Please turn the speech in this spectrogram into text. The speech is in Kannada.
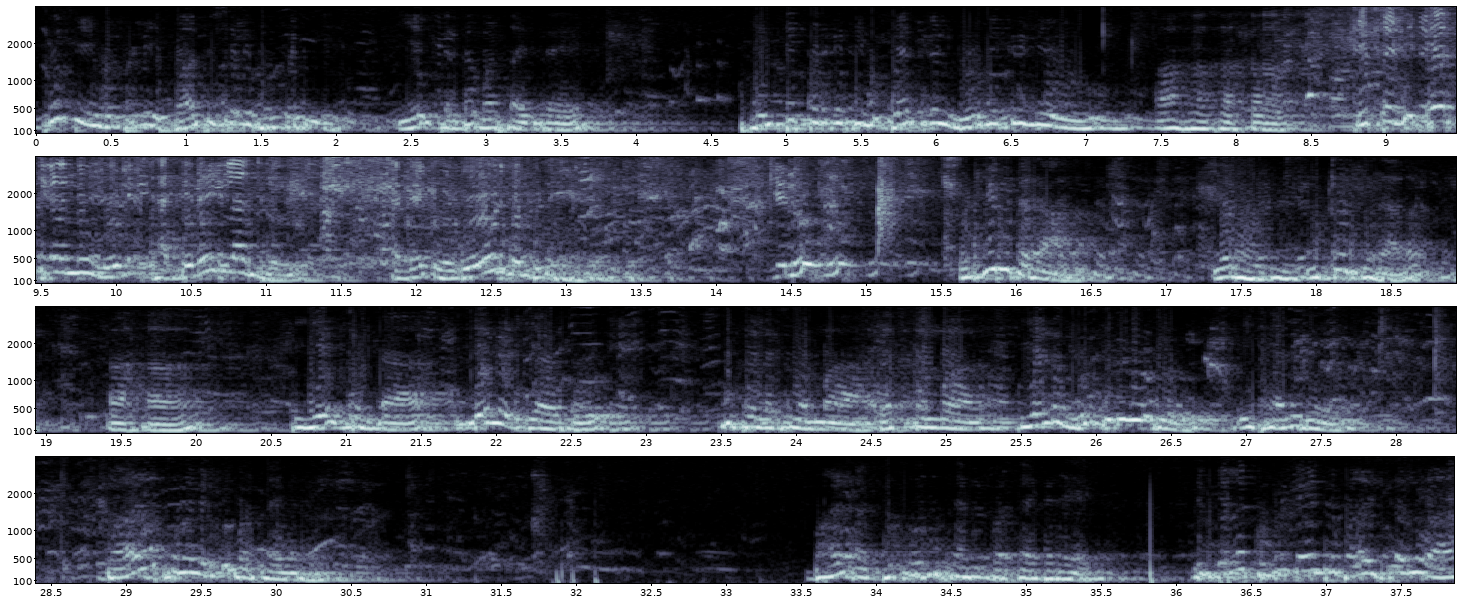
ಹೋಗಿ ಒಂದ್ಸಲಿ ಭಾಷಾಶಾಲೆ ಹೋಗಿ ಏನ್ ಚಂದ ಮಾಡ್ತಾ ಇದ್ರೆ? ಎಂಟನೇ ತರಗತಿ ವಿದ್ಯಾರ್ಥಿಗಳನ್ನ ನೋಡ್ಬೇಕ್ರಿ ನೀವು. ಇಂಥ ವಿದ್ಯಾರ್ಥಿಗಳನ್ನು ನೋಡ್ಲಿಕ್ಕೆ ಸಾಧ್ಯವೇ ಇಲ್ಲ ಅಂದ್ರು. ಹಾಗಾಗಿ ಓಡೋಡಿ ಬಂದ್ಬಿಟ್ಟೆ. ಏನು? ಹುಡುಗಿರಿದಾರ ಏನು? ಹುಡುಗಿರ ಆಹಾ ಏನ್ ಚಂದ? ಏನ್ ಅಡುಗೆ ಅವರು ವಿಜಯಲಕ್ಷ್ಮಮ್ಮ ರತ್ನಮ್ಮ ಎಲ್ಲ ಮೂರ್ತಿಗಳು ಈ ಶಾಲೆಗೆ. ಬಹಳ ಚೆನ್ನಾಗಿ ಬರ್ತಾ ಇದ್ದಾರೆ. ಬಹಳ ಅದ್ಭುತವಾದ ಸ್ಯಾಲರಿ ಬರ್ತಾ ಇದ್ದಾರೆ ನಿಮ್ಗೆಲ್ಲ ಕುಂಬಳಕಾಯಿ ಅಂದ್ರೆ ಬಹಳ ಇಷ್ಟ ಅಲ್ವಾ?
